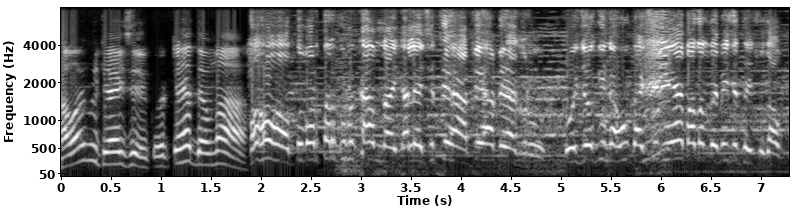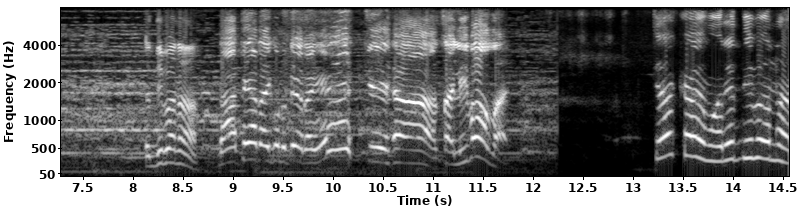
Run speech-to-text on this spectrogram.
হাওয়াই মিঠে আইছে করে টেহা দেও না। হ হ, তোমার তার কোনো কাম নাই খালি এসে টেহা টেহা টেহা করো। ওই যোগী না হুকাইছে নিয়ে বাজার বেঁচে থাইছো যাও। তা দিবা না? না টেহা নাই কোনো টেহা নাই। এ, টেহা চাইলেই পাওয়া যায় টাকা আমারে দিবা না।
